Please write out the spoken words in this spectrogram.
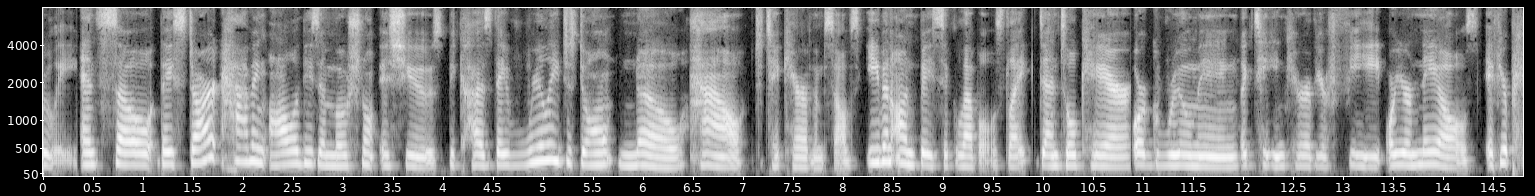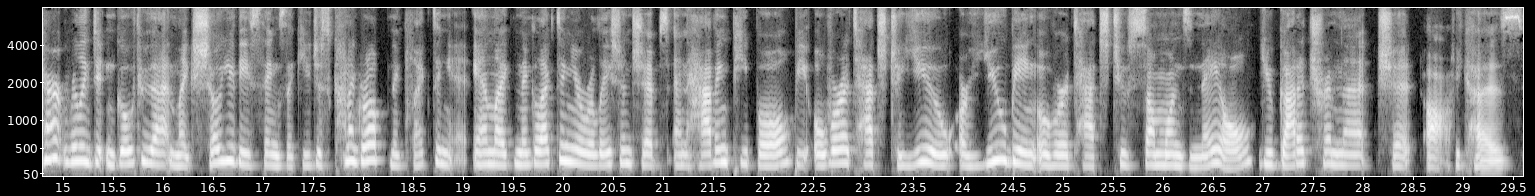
truly. And so they start having all of these emotional issues because they really just don't know how to take care of themselves, even on basic levels like dental care or grooming, like taking care of your feet or your nails. If your parent really didn't go through that and like show you these things, like you just kind of grow up neglecting it and like neglecting your relationships and having people be over attached to you or you being over attached to someone's nail, you got to trim that shit off because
